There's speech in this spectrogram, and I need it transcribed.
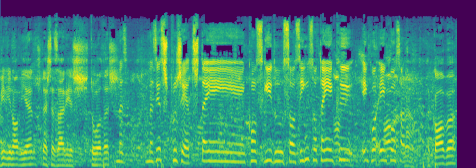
29 anos, nestas áreas todas. Mas, mas esses projetos têm conseguido sozinhos ou têm que em, em consórcio? Não. A COBA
